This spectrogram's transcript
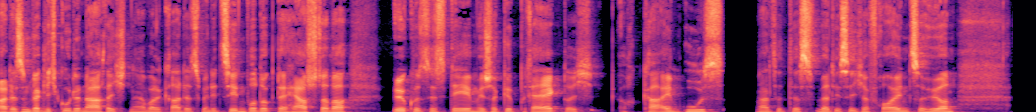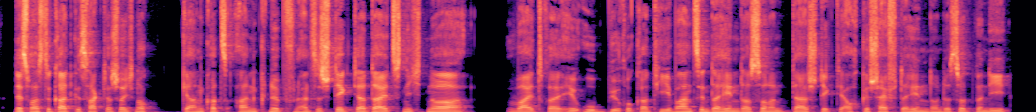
Ja, das sind wirklich gute Nachrichten, ja, weil gerade das Medizinprodukte-Hersteller Ökosystem ist ja geprägt durch auch KMUs. Also das werde ich sicher freuen zu hören. Das, was du gerade gesagt hast, würde ich noch gern kurz anknüpfen. Also es steckt ja da jetzt nicht nur weitere EU-Bürokratiewahnsinn dahinter, sondern da steckt ja auch Geschäft dahinter und das sollte man nie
